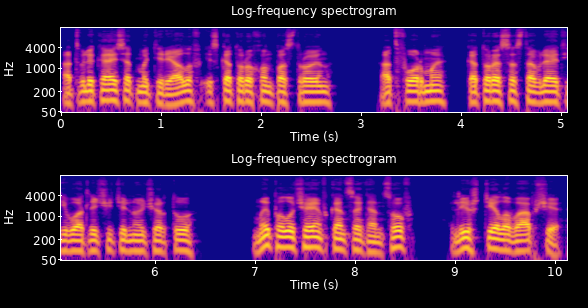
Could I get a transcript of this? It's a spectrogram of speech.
отвлекаясь от материалов, из которых он построен, от формы, которая составляет его отличительную черту, мы получаем в конце концов лишь тело вообще,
